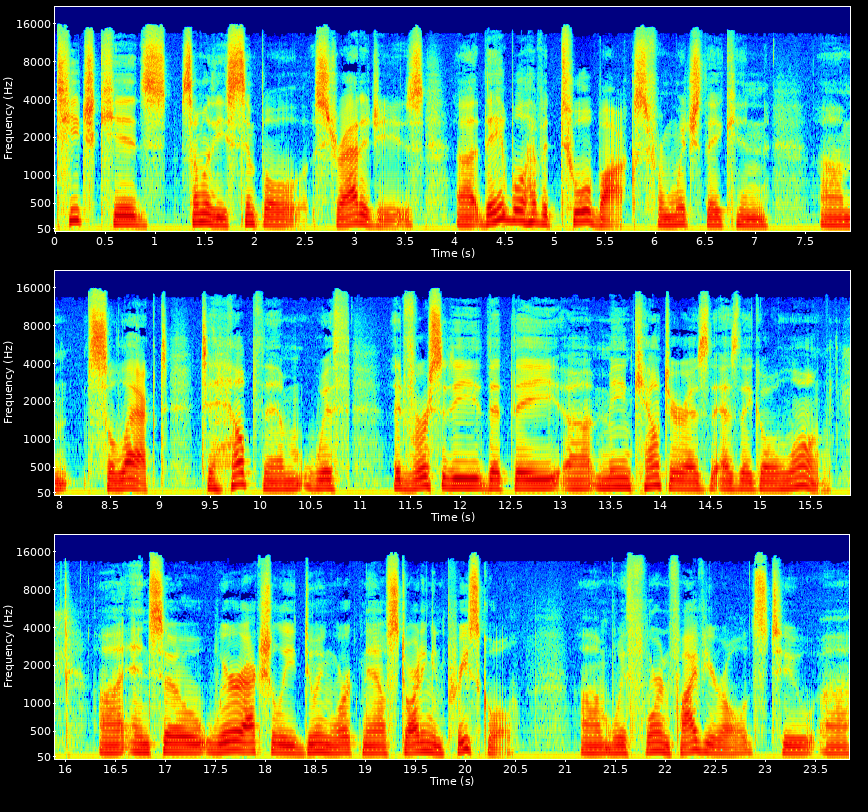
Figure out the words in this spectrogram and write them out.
teach kids some of these simple strategies, uh, they will have a toolbox from which they can um, select to help them with adversity that they uh, may encounter as as they go along. Uh, and so we're actually doing work now, starting in preschool, um, with four and five year olds to uh,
